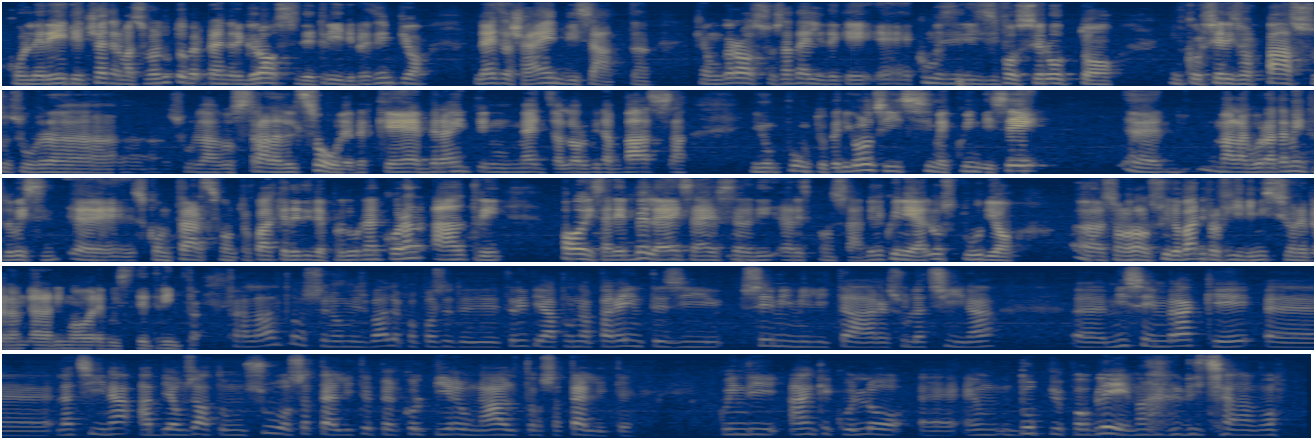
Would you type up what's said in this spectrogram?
con le reti, eccetera, ma soprattutto per prendere grossi detriti. Per esempio, l'ESA c'ha Envisat, che è un grosso satellite che è come se si fosse rotto in corsia di sorpasso sul, sulla strada del Sole, perché è veramente in mezzo all'orbita bassa, in un punto pericolosissimo, e quindi se eh, malauguratamente dovessi eh, scontrarsi contro qualche detrito e produrne ancora altri, poi sarebbe l'ESA a essere di, responsabile. Quindi allo studio, uh, sono studio vari profili di missione per andare a rimuovere questi detriti. Fra, fra l'altro, se non mi sbaglio, a proposito dei detriti, apro una parentesi semi-militare sulla Cina. Eh, mi sembra che eh, la Cina abbia usato un suo satellite per colpire un altro satellite. Quindi anche quello eh, è un doppio problema, diciamo.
